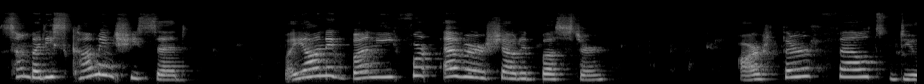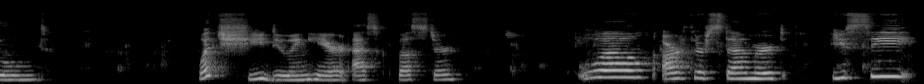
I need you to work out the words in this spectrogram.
Somebody's coming, she said. Bionic Bunny forever, shouted Buster. Arthur felt doomed. What's she doing here? asked Buster. Well, Arthur stammered, you see,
